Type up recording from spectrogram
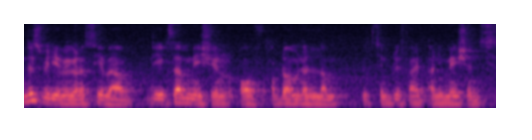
In this video, we're going to see about the examination of abdominal lump with simplified animations.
